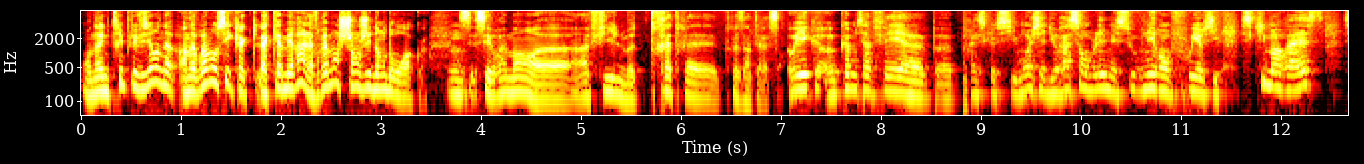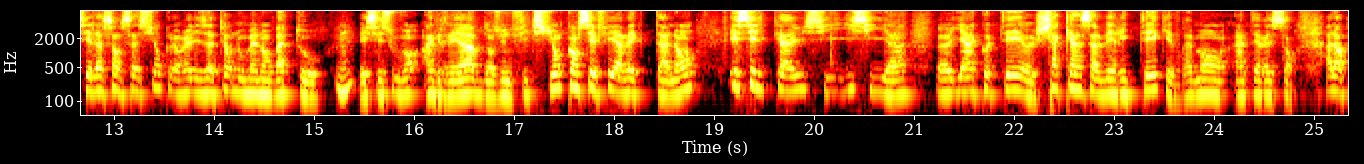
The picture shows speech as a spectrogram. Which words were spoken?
On a une triple vision, on a, on a vraiment aussi que la, la caméra, elle a vraiment changé d'endroit, quoi. Mm. C'est, c'est vraiment euh, un film très, très, très intéressant. Oui, co- comme ça fait euh, euh, presque six mois, j'ai dû rassembler mes souvenirs enfouis aussi. Ce qui m'en reste, c'est la sensation que le réalisateur nous mène en bateau. Mhm. Et c'est souvent agréable dans une fiction quand c'est fait avec talent. Et c'est le cas ici. Ici, hein. Euh, il y a un côté euh, chacun sa vérité qui est vraiment intéressant. Alors.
